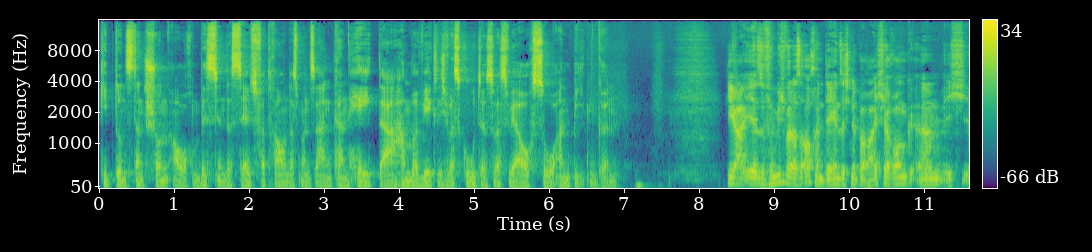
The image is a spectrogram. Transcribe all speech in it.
gibt uns dann schon auch ein bisschen das Selbstvertrauen, dass man sagen kann, hey, da haben wir wirklich was Gutes, was wir auch so anbieten können. Ja, also für mich war das auch in der Hinsicht eine Bereicherung. Ähm, ich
